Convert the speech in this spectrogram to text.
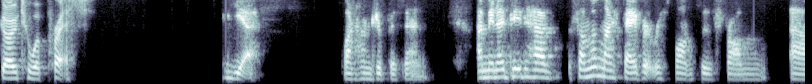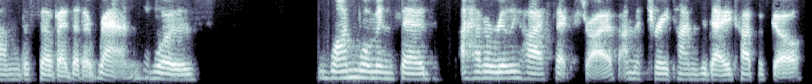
go to oppress. Yeah, one hundred percent. I mean, I did have some of my favorite responses from um, the survey that I ran mm-hmm. was one woman said, I have a really high sex drive. I'm a three times a day type of girl.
